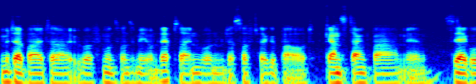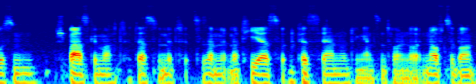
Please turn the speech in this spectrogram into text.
Mitarbeiter, über 25 Millionen Webseiten wurden mit der Software gebaut. Ganz dankbar, mir sehr großen Spaß gemacht, das mit, zusammen mit Matthias und Christian und den ganzen tollen Leuten aufzubauen.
